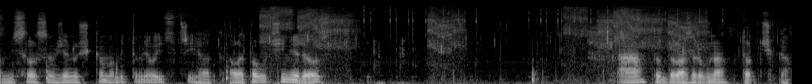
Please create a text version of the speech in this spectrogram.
A myslel jsem, že nužkama by to mělo jít stříhat, ale pavučín je dost. A to byla zrovna torčka.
